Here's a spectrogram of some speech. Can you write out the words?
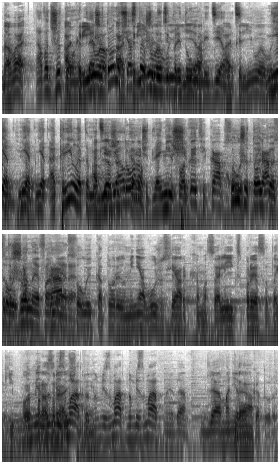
Давай. А вот жетоны. Акрило- для жетонов сейчас тоже люди придумали я- делать. акриловые Нет, нет, нет, акрил это А для материал, жетонов, короче, для Миш, нищих. вот эти капсулы, Хуже только вот капсулы, эта жженая фанера. Капсулы, которые у меня в ужасе Аркхема с Алиэкспресса такие Ну, ми- прозрачные. нумизматы, нумизмат, нумизматные, да, для монеток, Да. которые.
